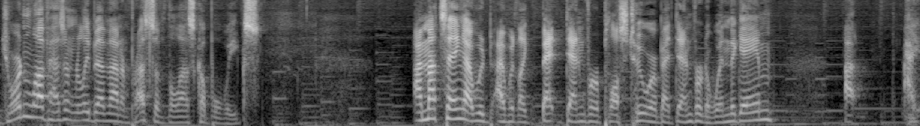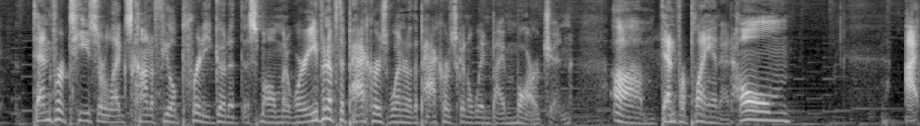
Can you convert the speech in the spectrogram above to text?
Jordan Love hasn't really been that impressive the last couple weeks. I'm not saying I would I would like bet Denver plus two or bet Denver to win the game. I, I Denver teaser legs kind of feel pretty good at this moment. Where even if the Packers win, or the Packers going to win by margin. Um, Denver playing at home. I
